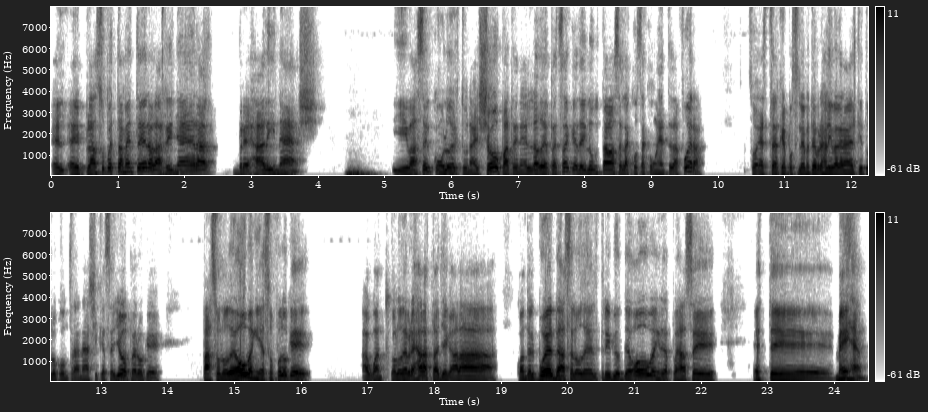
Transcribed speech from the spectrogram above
el, el, plan supuestamente era, la riña era Brejal y Nash. Y iba a ser como lo del Tonight Show, para tenerlo de pensar que a le gustaba hacer las cosas con gente de afuera. So, este, que posiblemente Brejal iba a ganar el título contra Nash y qué sé yo, pero que pasó lo de Owen y eso fue lo que aguantó lo de Brejal hasta llegar a cuando él vuelve, hace lo del tribute de Owen y después hace este Mayhem,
